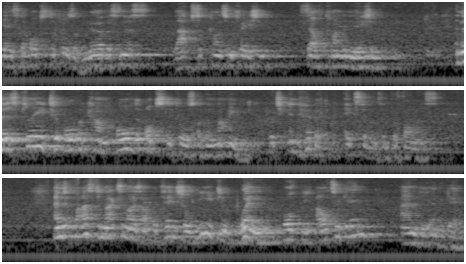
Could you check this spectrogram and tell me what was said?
against the obstacles of nervousness, lapse of concentration, self-condemnation, and that it's played to overcome all the obstacles of the mind which inhibit excellence in performance. And that for us to maximize our potential, we need to win both the outer game and the inner game.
